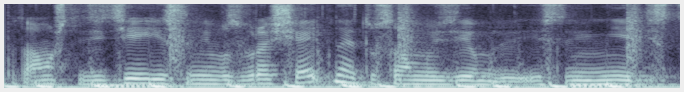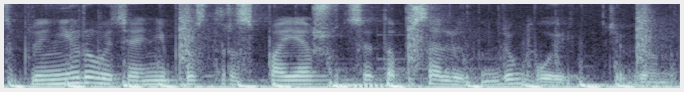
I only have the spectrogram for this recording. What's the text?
Потому что детей, если не возвращать на эту самую землю, если не дисциплинировать, они просто распояшутся. Это абсолютно любой ребенок.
